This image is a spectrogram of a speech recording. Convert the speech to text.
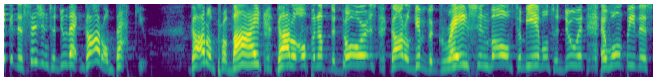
make a decision to do that, God will back you. God will provide. God will open up the doors. God will give the grace involved to be able to do it. It won't be this,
